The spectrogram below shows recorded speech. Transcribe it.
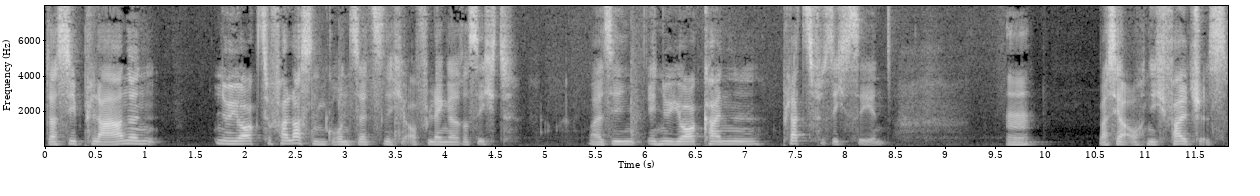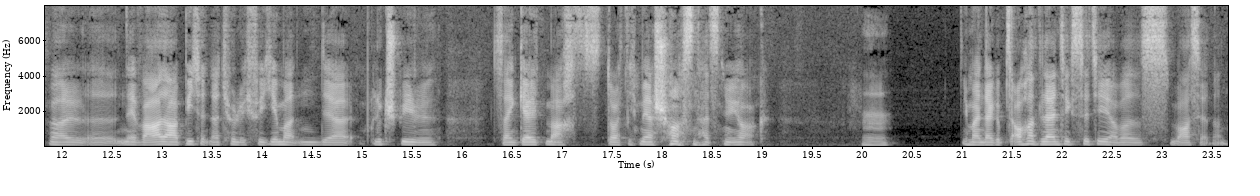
dass sie planen, New York zu verlassen, grundsätzlich auf längere Sicht. Weil sie in New York keinen Platz für sich sehen. Mhm. Was ja auch nicht falsch ist, weil äh, Nevada bietet natürlich für jemanden, der im Glücksspiel sein Geld macht, deutlich mehr Chancen als New York. Mhm. Ich meine, da gibt es auch Atlantic City, aber das war es ja dann.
